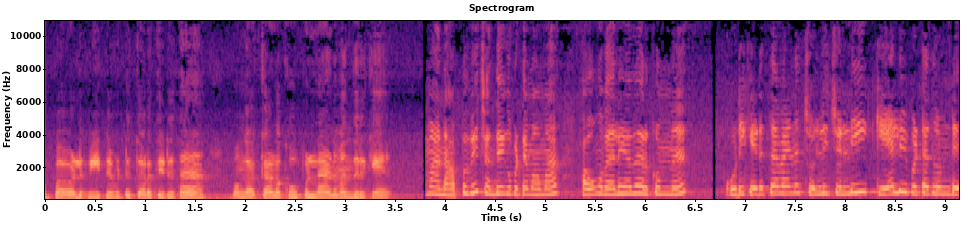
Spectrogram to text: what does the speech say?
இப்போ அவளை வீட்டை விட்டு துரத்திட்டு தான் உங்க அக்காவை கூப்பிடலான்னு வந்திருக்கேன். நான் அப்பவே சந்தேகப்பட்டேன் மாமா. அவங்க வேலையா தான் இருக்கும்னு. குடி கெடுத்தவன்னு சொல்லி சொல்லி கேள்விப்பட்டது உண்டு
